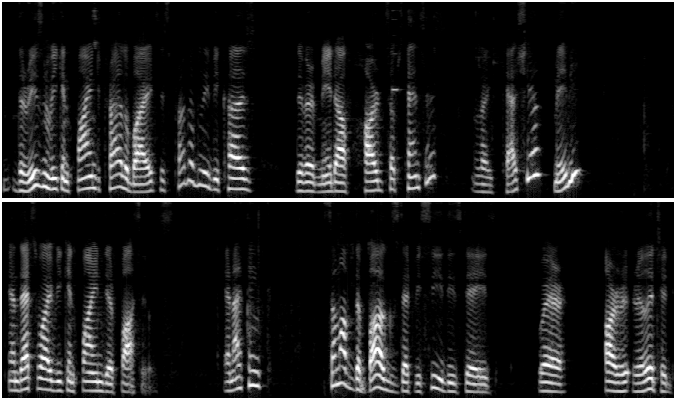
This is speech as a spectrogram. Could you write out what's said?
the reason we can find trilobites is probably because they were made of hard substances like calcium, maybe. And that's why we can find their fossils. And I think some of the bugs that we see these days were are related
